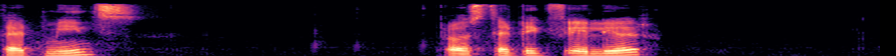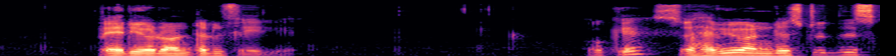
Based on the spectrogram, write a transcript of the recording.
That means prosthetic failure, periodontal failure. Okay, so have you understood this?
